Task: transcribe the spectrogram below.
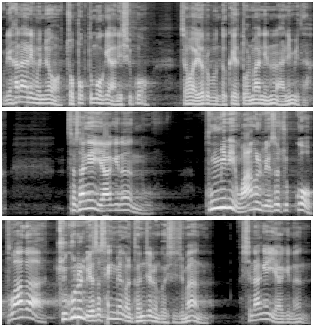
우리 하나님은요 조폭두목이 아니시고 저와 여러분도 그의 똘마니는 아닙니다. 세상의 이야기는 국민이 왕을 위해서 죽고 부하가 주군을 위해서 생명을 던지는 것이지만 신앙의 이야기는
